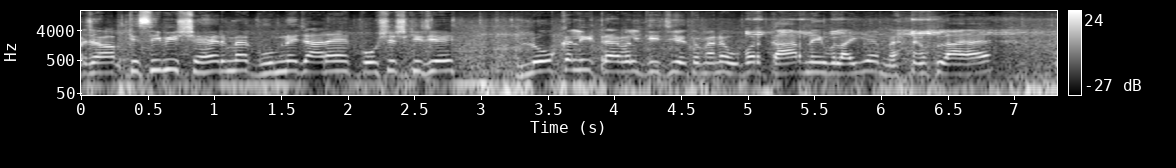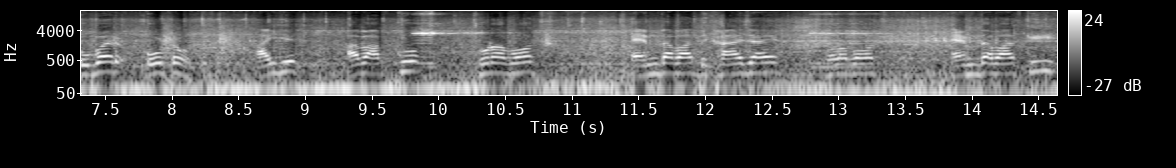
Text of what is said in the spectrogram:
और जब आप किसी भी शहर में घूमने जा रहे हैं, कोशिश कीजिए लोकली ट्रैवल कीजिए। तो मैंने ऊबर कार नहीं बुलाई है, मैंने बुलाया है उबर ऑटो आइए, अब आपको थोड़ा बहुत अहमदाबाद दिखाया जाए। थोड़ा बहुत अहमदाबाद की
